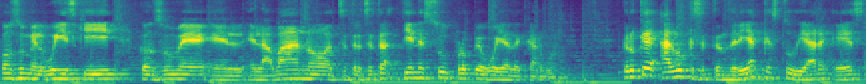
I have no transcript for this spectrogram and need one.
Consume el whisky, consume el, el habano, etcétera, etcétera. Tiene su propia huella de carbono. Creo que algo que se tendría que estudiar es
